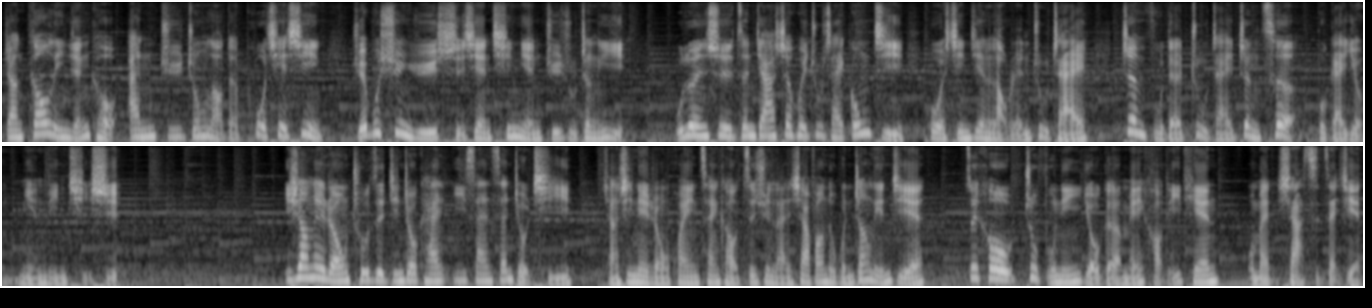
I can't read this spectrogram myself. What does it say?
让高龄人口安居终老的迫切性，绝不逊于实现青年居住正义。无论是增加社会住宅供给，或新建老人住宅。政府的住宅政策不该有年龄歧视。以上内容出自《金周刊》一三三九期，详细内容欢迎参考资讯栏下方的文章连结。最后，祝福您有个美好的一天，我们下次再见。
